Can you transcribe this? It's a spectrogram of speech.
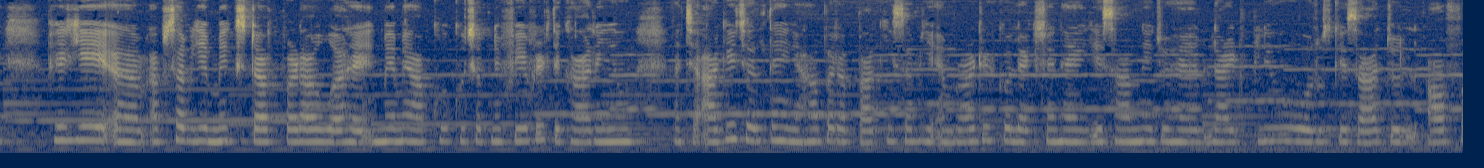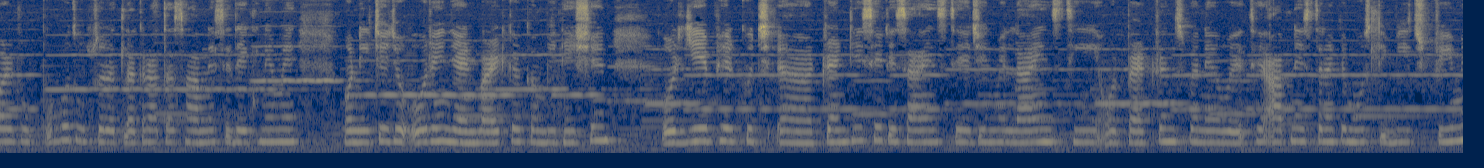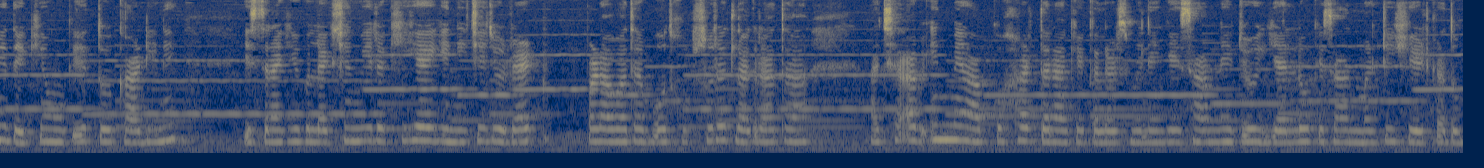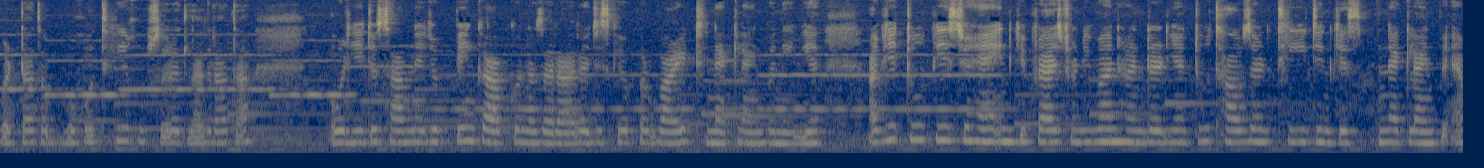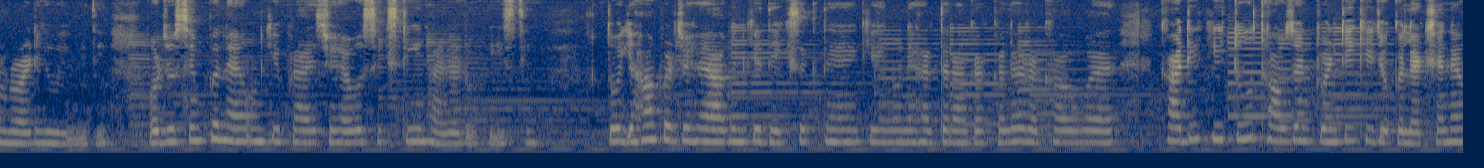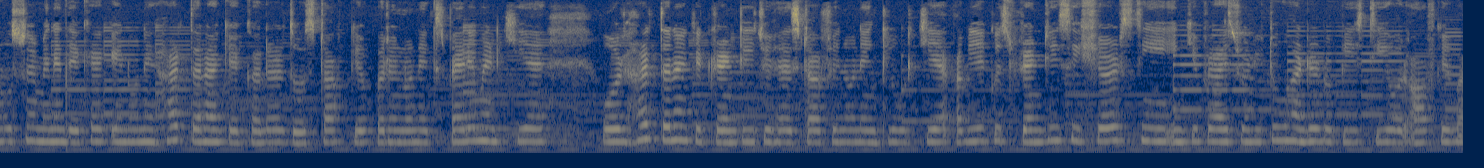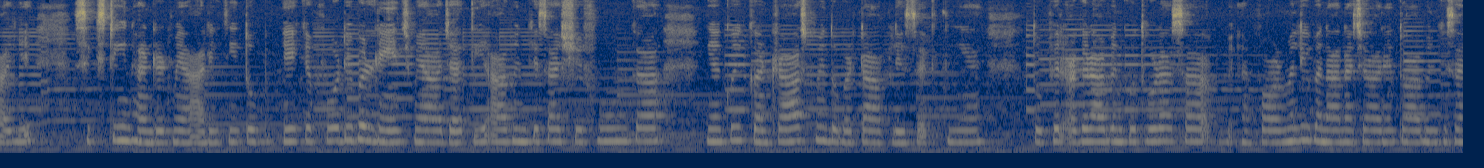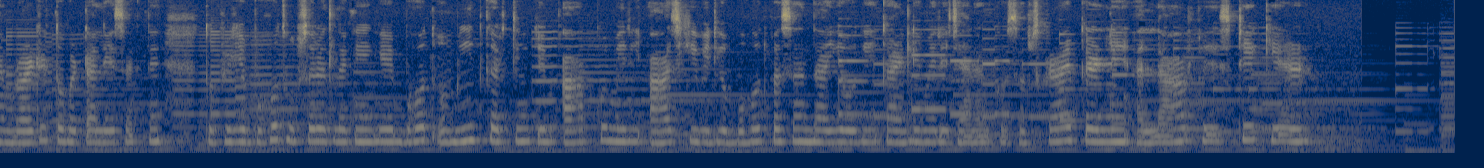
फिर ये अब सब ये मिक्स स्टफ़ पड़ा हुआ है। इनमें मैं आपको कुछ अपने फेवरेट दिखा रही हूँ। अच्छा आगे चलते हैं। यहाँ पर अब बाकी सब ये एम्ब्रॉयडर्ड कलेक्शन है। ये सामने जो है लाइट ब्लू और उसके साथ जो ऑफ़ वाइट वो बहुत खूबसूरत लग रहा था सामने से देखने में। और नीचे जो ऑरेंज एंड वाइट का कम्बिनेशन और ये फिर कुछ ट्रेंडी से डिज़ाइंस थे, जिनमें लाइंस थी और पैटर्न्स बने हुए थे। आपने इस तरह के मोस्टली बीच ट्री में देखे होंगे तो कार्डी ने इस तरह की कलेक्शन भी रखी है। ये नीचे जो रेड पड़ा हुआ था, बहुत खूबसूरत लग रहा था। अच्छा अब इनमें आपको हर तरह के कलर्स मिलेंगे। सामने जो येलो के साथ मल्टी शेड का दुपट्टा था, बहुत ही खूबसूरत लग रहा था। और ये जो सामने जो पिंक आपको नज़र आ रहा है, जिसके ऊपर वाइट नेक लाइन बनी हुई है। अब ये टू पीस जो हैं, इनकी प्राइस ट्वेंटी वन हंड्रेड या टू थाउज़ेंड थी, जिनके नेक लाइन पर एम्ब्रॉयडरी हुई हुई थी। और जो सिंपल हैं, उनकी प्राइस जो है वो सिक्सटीन हंड्रेड रुपीज़ थी। तो यहाँ पर जो है, आप इनके देख सकते हैं कि इन्होंने हर तरह का कलर रखा हुआ है। खादी की 2020 की जो कलेक्शन है, उसमें मैंने देखा है कि इन्होंने हर तरह के कलर दो स्टाफ के ऊपर इन्होंने एक्सपेरिमेंट किया है और हर तरह के ट्रेंडी जो है स्टाफ इन्होंने इंक्लूड किया अब ये कुछ ट्रेंडी सी शर्ट्स थी, इनकी price twenty two hundred rupees थी और ऑफ़ के बाद ये सिक्सटीन हंड्रेड में आ रही थी। तो एक अफोर्डेबल रेंज में आ जाती है। आप इनके साथ शिफून का या कोई कंट्रास्ट में दुपट्टा आप ले सकती हैं। तो फिर अगर आप इनको थोड़ा सा फॉर्मली बनाना चाह रहे हैं तो आप इनके साथ एम्ब्रॉयडरी दुपट्टा ले सकते हैं। तो फिर ये बहुत खूबसूरत लगेंगे। बहुत उम्मीद करती हूँ कि आपको मेरी आज की वीडियो बहुत पसंद आई होगी। काइंडली मेरे चैनल को सब्सक्राइब कर लें। अल्लाह हाफिज़। Take care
